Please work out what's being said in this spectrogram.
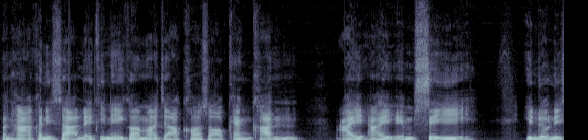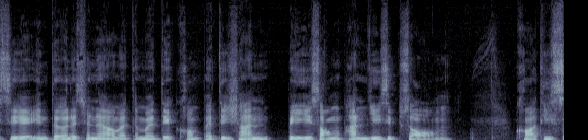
ปัญหาคณิตศาสตร์ในที่นี้ก็มาจากข้อสอบแข่งขัน IIMC Indonesia International Mathematics Competition ปี 2022 ข้อที่ 3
